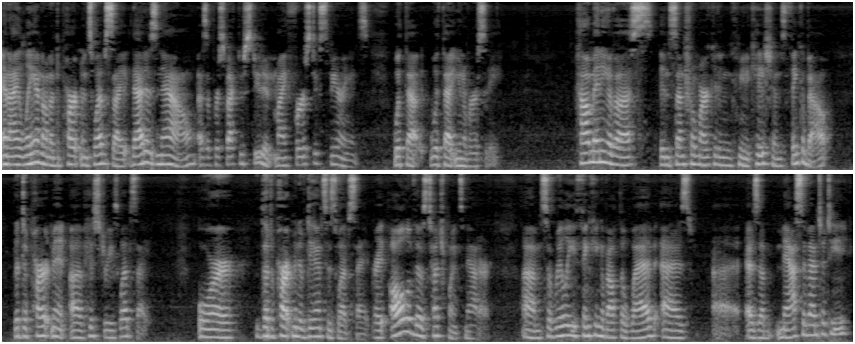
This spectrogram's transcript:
and I land on a department's website, that is now, as a prospective student, my first experience with that with that university. How many of us in Central Marketing Communications think about the Department of History's website? Or the Department of Dance's website, right? All of those touch points matter. Um, so really thinking about the web as uh, as a massive entity,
